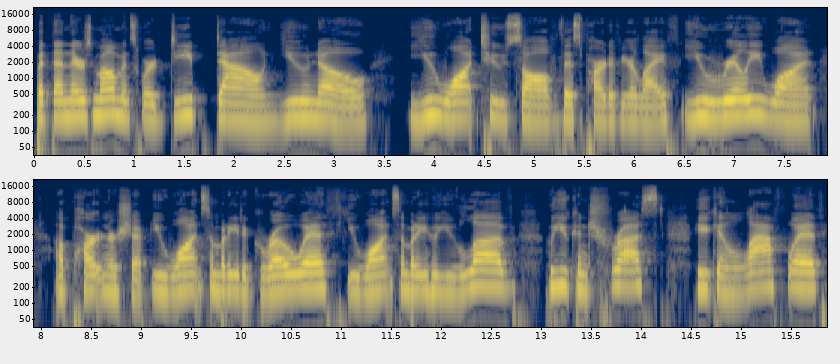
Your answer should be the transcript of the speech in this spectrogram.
But then there's moments where deep down you know you want to solve this part of your life. You really want a partnership. You want somebody to grow with. You want somebody who you love, who you can trust, who you can laugh with.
